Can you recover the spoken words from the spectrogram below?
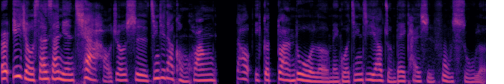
而一九三三年恰好就是经济大恐慌到一个段落了，美国经济要准备开始复苏了，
